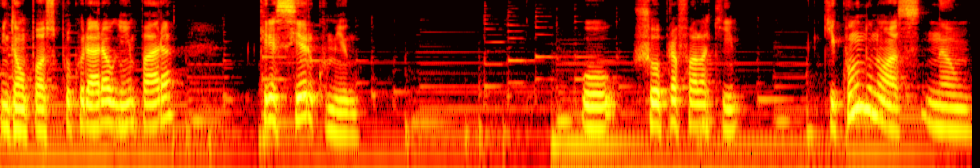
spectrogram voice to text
Então eu posso procurar alguém para crescer comigo. O Chopra fala aqui que quando nós não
